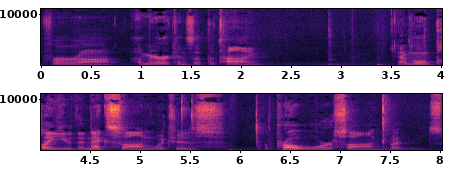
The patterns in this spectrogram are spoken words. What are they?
for uh, Americans at the time. I won't play you the next song, which is a pro-war song, but it's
